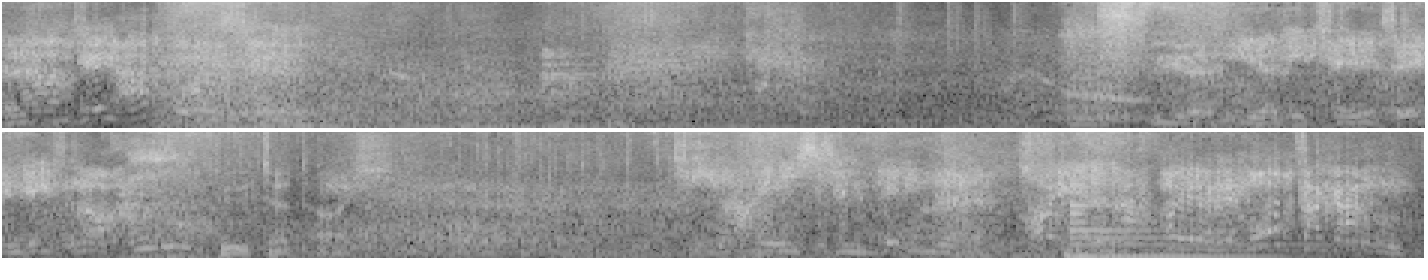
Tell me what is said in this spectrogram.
Lernt den abrüsten! Spürt ihr die Kälte in den Knochen? Hütet euch. Die eisigen Winde heulen nach eurem Untergang!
